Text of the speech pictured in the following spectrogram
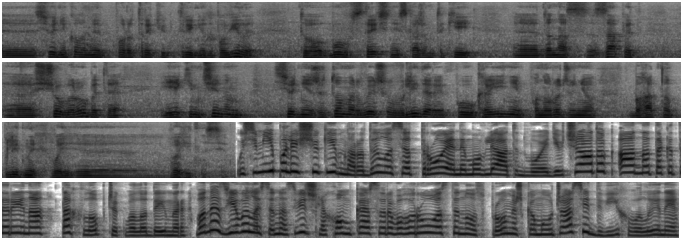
е, сьогодні, коли ми про третю трійню доповіли, то був встречний, скажімо, такий е, до нас запит, е, що ви робите, і яким чином сьогодні Житомир вийшов в лідери по Україні по народженню багатоплідних е, вагітностей. У сім'ї Поліщуків народилося троє немовлят: двоє дівчаток Анна та Катерина та хлопчик Володимир. Вони з'явилися на світ шляхом кесаревого розтину з проміжками у часі дві хвилини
